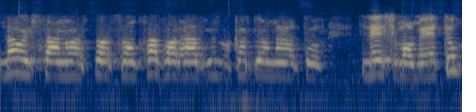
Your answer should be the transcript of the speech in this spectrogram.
não está numa situação favorável no campeonato nesse momento.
